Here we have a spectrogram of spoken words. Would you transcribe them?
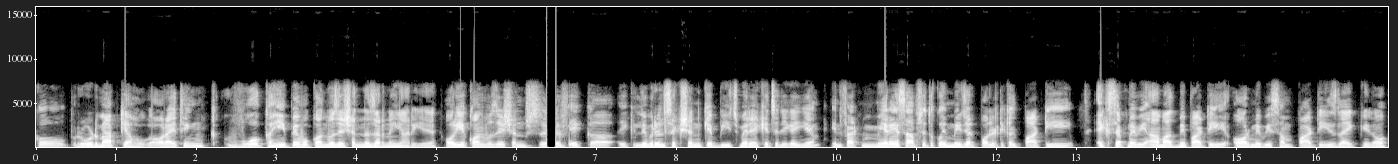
को रोड मैप क्या होगा और आई थिंक वो कहीं पे वो कॉन्वर्जेशन नज़र नहीं आ रही है और ये कॉन्वर्जेशन सिर्फ़ एक एक लिबरल सेक्शन के बीच में रह के चली गई है इनफैक्ट मेरे हिसाब से तो कोई major political party except may be Aam Aadmi party और may be some parties like you know.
